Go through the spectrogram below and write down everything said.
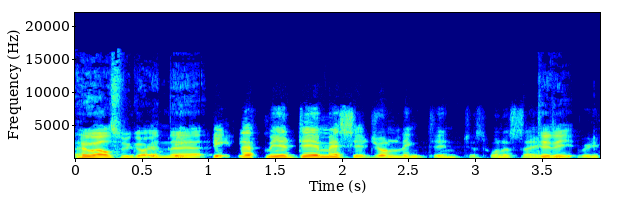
who else we got in there? Pete left me a dear message on LinkedIn. Just want to say, Did he? Really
